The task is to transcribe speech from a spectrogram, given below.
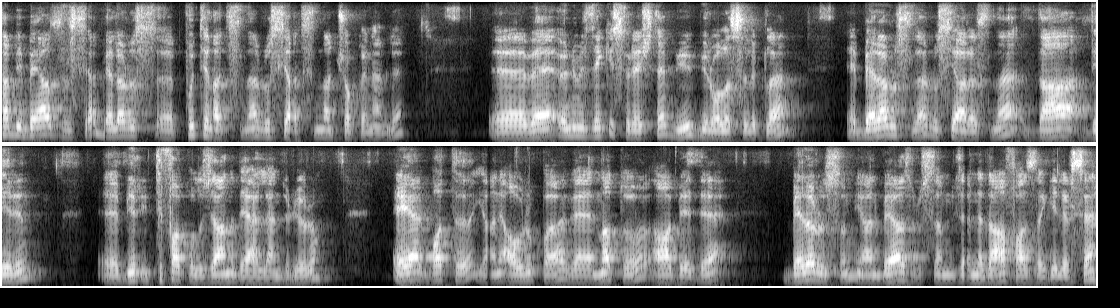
Tabii Beyaz Rusya, Belarus e, Putin açısından, Rusya açısından çok önemli. Ee, ve önümüzdeki süreçte büyük bir olasılıkla e, Belarus'la Rusya arasında daha derin e, bir ittifak olacağını değerlendiriyorum. Eğer Batı yani Avrupa ve NATO, ABD, Belarus'un yani Beyaz Rusya'nın üzerine daha fazla gelirse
